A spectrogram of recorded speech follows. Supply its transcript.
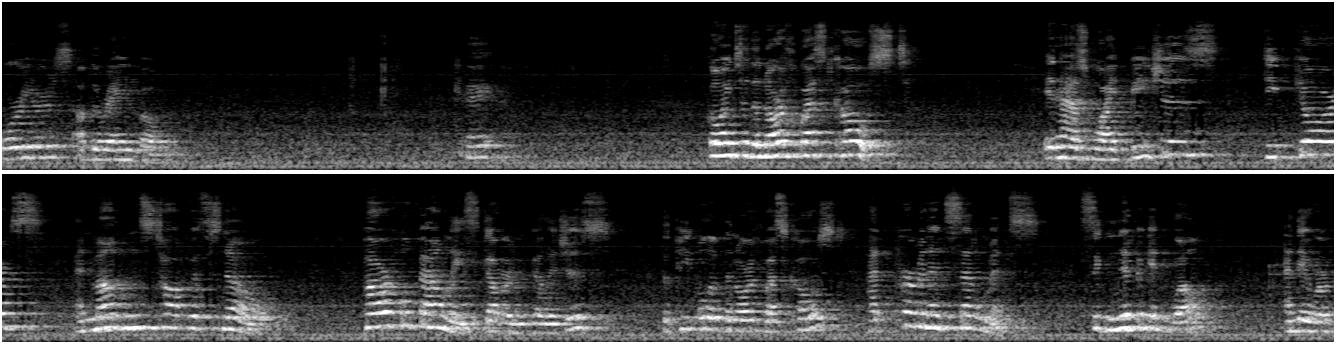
Warriors of the Rainbow. Okay. Going to the northwest coast. It has white beaches, deep fjords, and mountains topped with snow. Powerful families govern villages, the people of the Northwest Coast had permanent settlements, significant wealth, and they were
